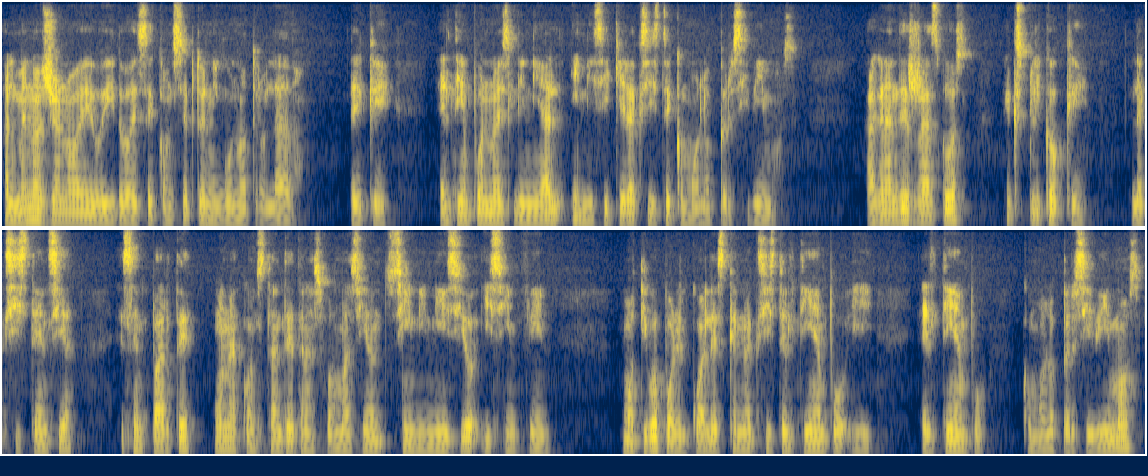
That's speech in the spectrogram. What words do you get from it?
Al menos yo no he oído ese concepto en ningún otro lado, de que el tiempo no es lineal y ni siquiera existe como lo percibimos. A grandes rasgos, explico que la existencia es en parte una constante transformación sin inicio y sin fin, motivo por el cual es que no existe el tiempo y el tiempo, como lo percibimos,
